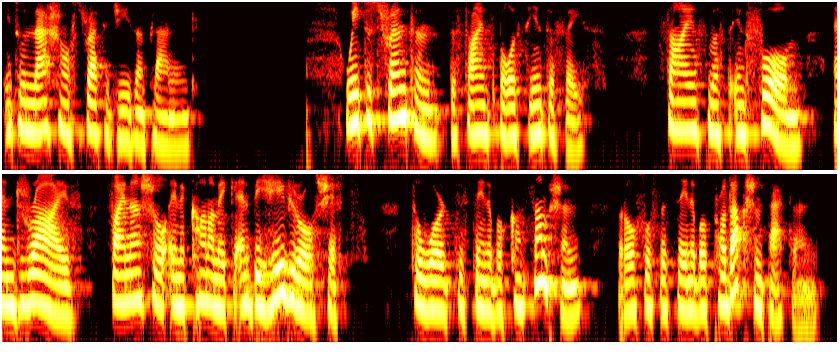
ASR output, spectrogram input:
into national strategies and planning. We need to strengthen the science policy interface. Science must inform and drive financial and economic and behavioral shifts towards sustainable consumption, but also sustainable production patterns.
